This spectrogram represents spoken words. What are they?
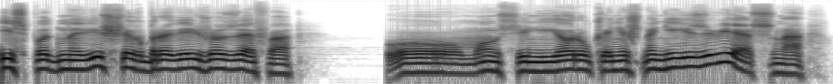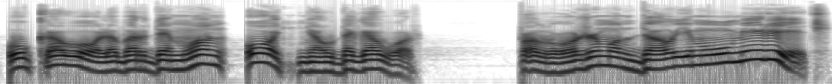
из-под нависших бровей Жозефа. О, монсеньору, конечно, неизвестно, у кого Лабардемон отнял договор. Положим, он дал ему умереть,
